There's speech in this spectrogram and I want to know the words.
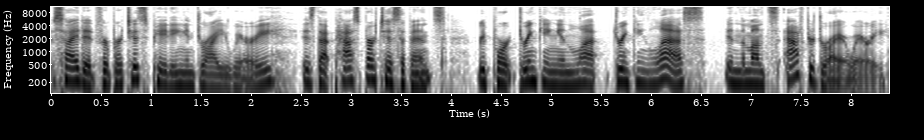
cited for participating in dryuary is that past participants report drinking, in le- drinking less in the months after dryuary,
